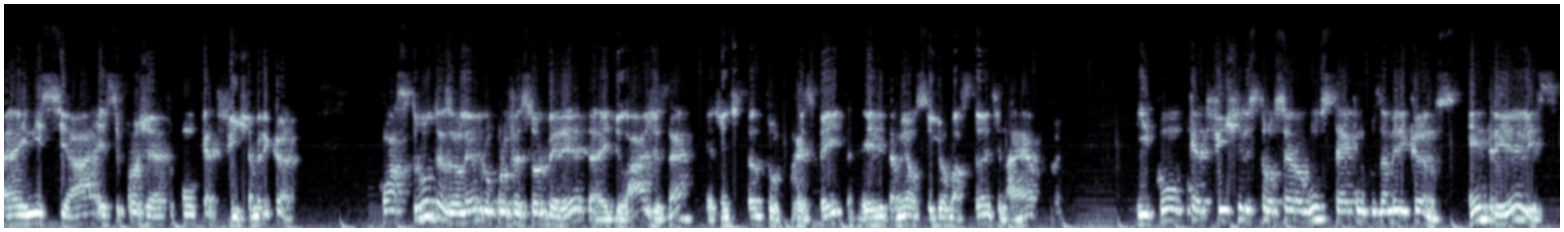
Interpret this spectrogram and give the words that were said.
uh, iniciar esse projeto com o catfish americano. Com as trutas, eu lembro o professor Beretta de Lages, né? Que a gente tanto respeita, ele também auxiliou bastante na época. E com o catfish eles trouxeram alguns técnicos americanos, entre eles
